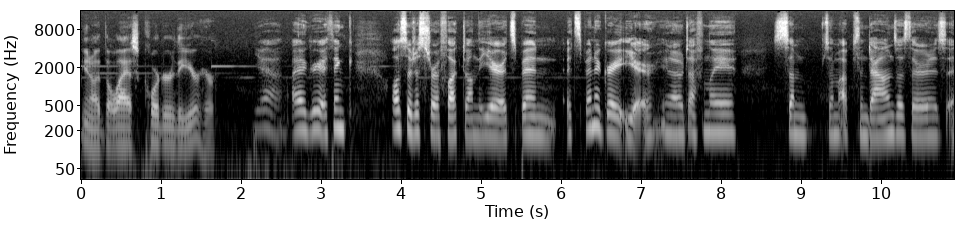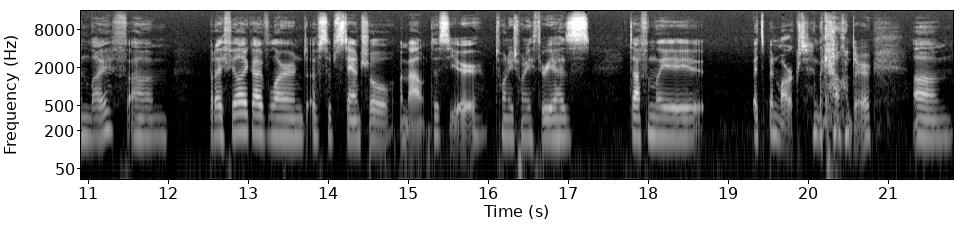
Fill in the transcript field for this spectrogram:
you know the last quarter of the year here. Yeah, I agree. I think also just to reflect on the year, it's been it's been a great year. You know, definitely some some ups and downs as there is in life. Um, but I feel like I've learned a substantial amount this year. 2023 has definitely it's been marked in the calendar. Um,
